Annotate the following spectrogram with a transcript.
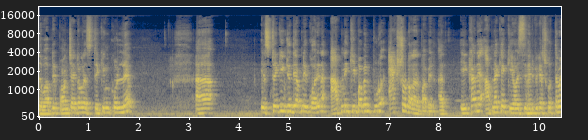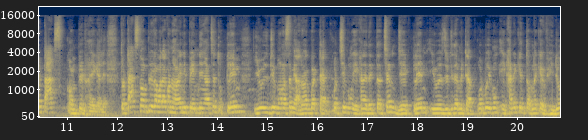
দেবো। আপনি পঞ্চাশ ডলার স্টেকিং করলে স্টেকিং যদি আপনি করেন, আপনি কি পাবেন? পুরো একশো ডলার পাবেন। আর এখানে আপনাকে কেওয়াইসি ভেরিফিকেশন করতে হবে টাস্ক কমপ্লিট হয়ে গেলে। তো টাস্ক কমপ্লিট আমার এখন হয়নি পেন্ডিং আছে। তো ক্লেম ইউএসডি বোনাস আমি আরও একবার ট্যাপ করছি এবং এখানে দেখতে পাচ্ছেন যে ক্লেম ইউএসডিতে আমি ট্যাপ করব এবং এখানে কিন্তু আপনাকে ভিডিও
